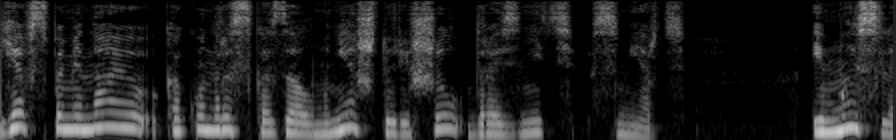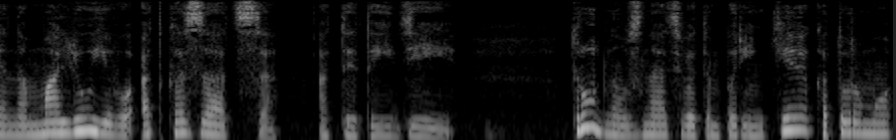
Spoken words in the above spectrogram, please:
Я вспоминаю, как он рассказал мне, что решил дразнить смерть, и мысленно молю его отказаться от этой идеи. Трудно узнать в этом пареньке, которому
